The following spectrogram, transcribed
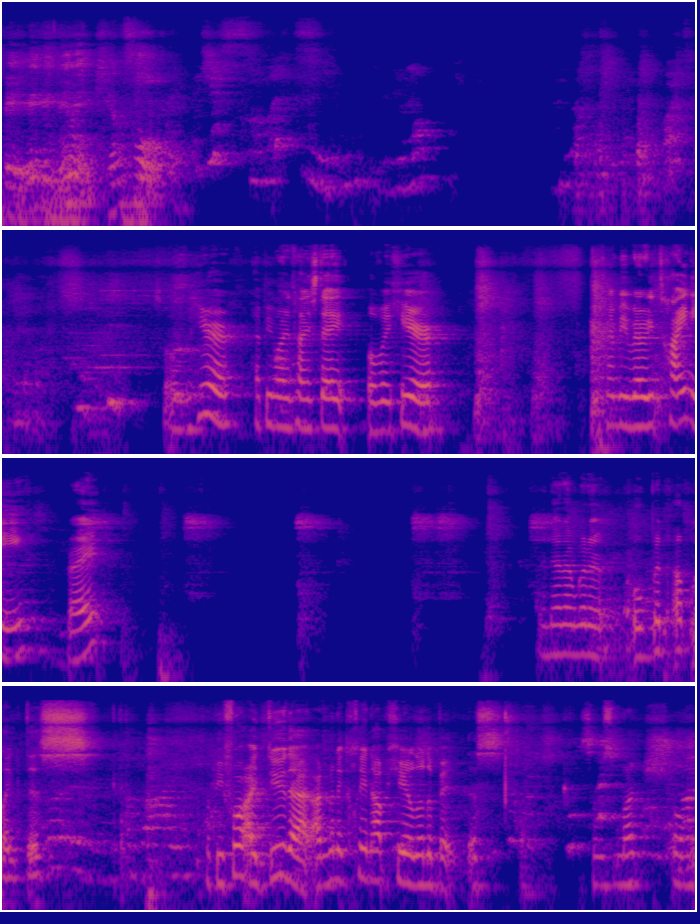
Hey, hey, hey, Damon, careful. So over here, Happy Valentine's Day. Over here, can be very tiny, right? And then I'm gonna open up like this. But before I do that, I'm gonna clean up here a little bit. This some smudge over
